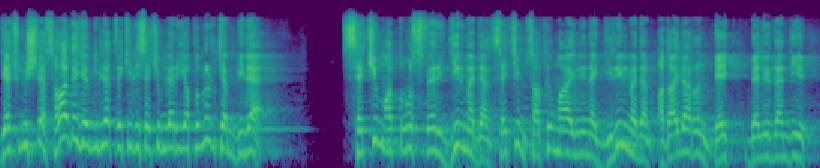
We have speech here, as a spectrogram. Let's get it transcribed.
geçmişte sadece milletvekili seçimleri yapılırken bile seçim atmosferi girmeden, seçim satım haline girilmeden adayların be- belirlendiği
